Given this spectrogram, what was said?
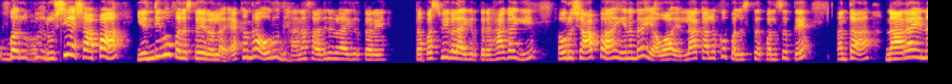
ಒಬ್ಬ ಋಷಿಯ ಶಾಪ ಎಂದಿಗೂ ಫಲಿಸ್ತೇ ಇರಲ್ಲ. ಯಾಕಂದ್ರೆ ಅವರು ಧ್ಯಾನ ಸಾಧನೆಗಳಾಗಿರ್ತಾರೆ, ತಪಸ್ವಿಗಳಾಗಿರ್ತಾರೆ. ಹಾಗಾಗಿ ಅವರು ಶಾಪ ಏನಂದ್ರೆ ಯಾವ ಎಲ್ಲಾ ಕಾಲಕ್ಕೂ ಫಲಿಸ್ತ, ಫಲಿಸುತ್ತೆ ಅಂತ ನಾರಾಯಣ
